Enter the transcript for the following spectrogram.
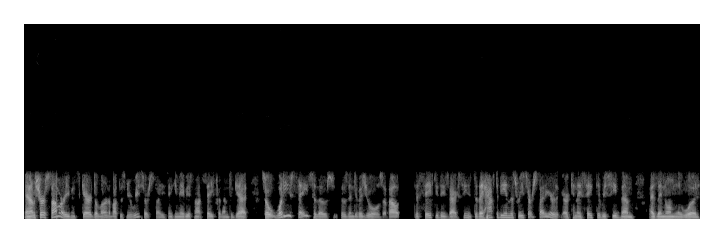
And I'm sure some are even scared to learn about this new research study, thinking maybe it's not safe for them to get. So, what do you say to those those individuals about the safety of these vaccines? Do they have to be in this research study, or, or can they safely receive them as they normally would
